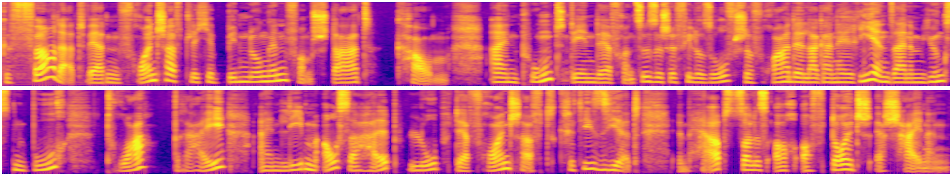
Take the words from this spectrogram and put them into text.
gefördert werden freundschaftliche Bindungen vom Staat kaum. Ein Punkt, den der französische Philosoph Geoffroy de la Gannerie in seinem jüngsten Buch Trois 3 ein Leben außerhalb Lob der Freundschaft kritisiert. Im Herbst soll es auch auf Deutsch erscheinen.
